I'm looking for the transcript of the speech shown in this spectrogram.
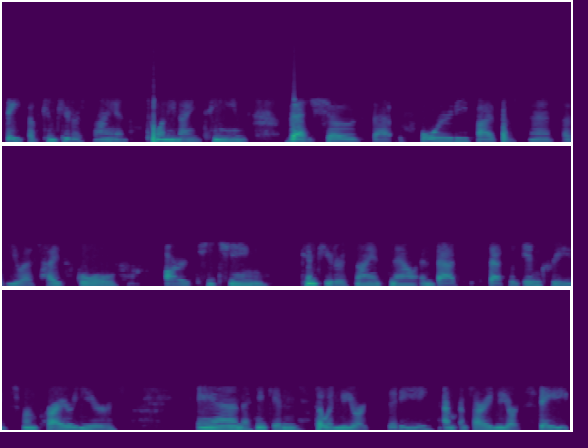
State of Computer Science 2019, that shows that 45% of U.S. high schools are teaching computer science now, and that's that's an increase from prior years. And I think in so in New York City, I'm, I'm sorry, New York State,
